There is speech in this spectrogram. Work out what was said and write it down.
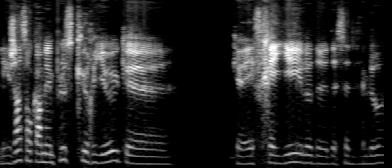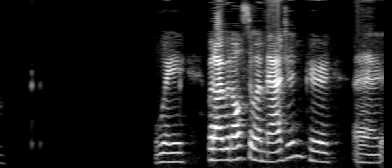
les gens sont quand même plus curieux que, que effrayés là, de, de cette vue-là. Oui, but I would also imagine que euh,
